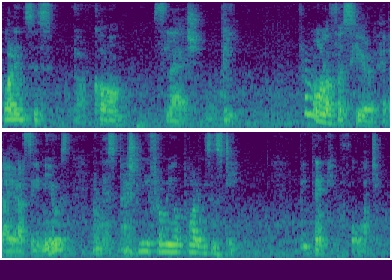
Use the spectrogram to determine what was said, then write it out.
polinsys.com slash b. From all of us here at IRC News and especially from your Polinsys team, we thank you for watching.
